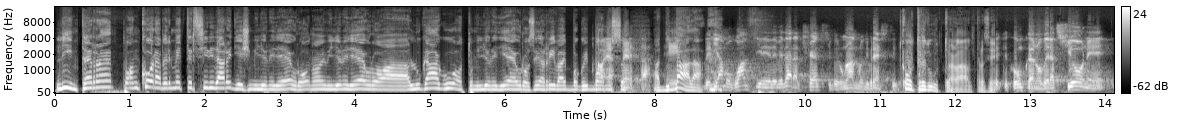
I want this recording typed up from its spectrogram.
l'Inter può ancora permettersi di dare 10 milioni di euro, 9 milioni di euro a Lukaku, 8 milioni di euro se arriva ai con i bonus no, aspetta, a Dybala. Eh, vediamo quanti ne deve dare al Chelsea per un anno di prestito. Oltretutto. Tra l'altro, sì. Perché comunque è un'operazione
